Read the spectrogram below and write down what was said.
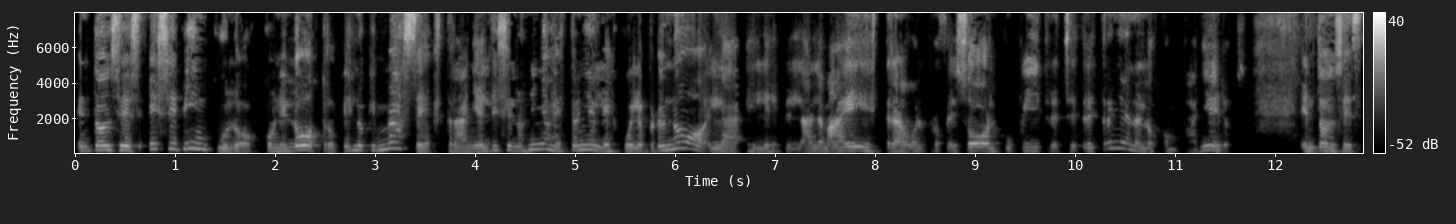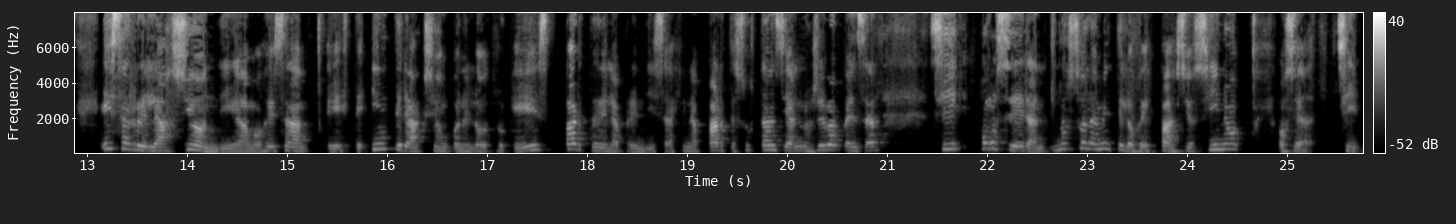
Entonces, ese vínculo con el otro, que es lo que más se extraña, él dice, los niños extrañan la escuela, pero no la, la, maestra o el profesor, el pupitre, etcétera, extrañan a los compañeros. Entonces, esa relación, digamos, esa este, interacción con el otro, que es parte del aprendizaje, una parte sustancial, nos lleva a pensar si, cómo serán no solamente los espacios, sino, o sea, si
